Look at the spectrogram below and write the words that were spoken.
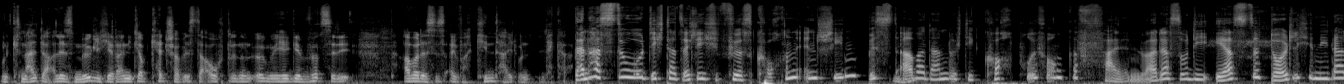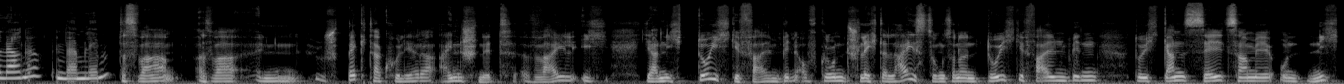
und knallt da alles Mögliche rein. Ich glaube, Ketchup ist da auch drin und irgendwelche Gewürze. Die, aber das ist einfach Kindheit und lecker. Dann hast du dich tatsächlich fürs Kochen entschieden, bist mhm. aber dann durch die Kochprüfung gefallen. War das so die erste deutliche Niederlage in deinem Leben? Das war, das war ein spektakulärer Einschnitt, weil ich ja nicht durchgefallen bin aufgrund schlechter Leistung, sondern durchgefallen bin durch ganz seltsame und nicht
